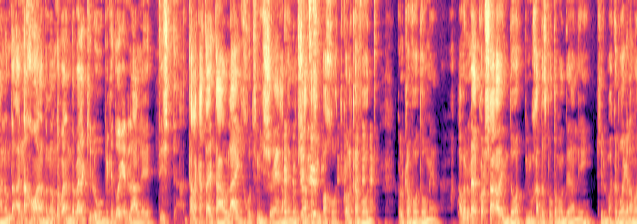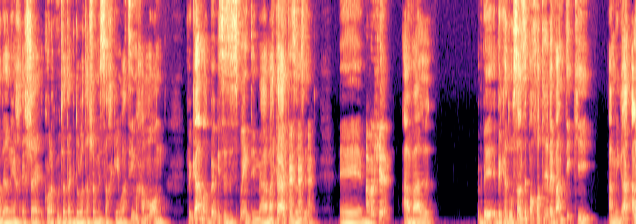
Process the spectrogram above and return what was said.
אני לא מדבר, נכון, אבל לא מדבר, אני מדבר כאילו בכדורגל על, אה, תש- אתה לקחת את האולי חוץ משוער הבן אדם שרץ הכי פחות, כל הכבוד, כל הכבוד עומר. אבל אני אומר, כל שאר העמדות, במיוחד בספורט המודרני, כאילו בכדורגל המודרני, איך שכל הקבוצות הגדולות עכשיו משחקים, רצים המון. וגם הרבה מזה זה ספרינטים, מתי אל תזלזל. אה, אבל כן, אבל בכדורסל זה פחות רלוונטי כי המגרש, א'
